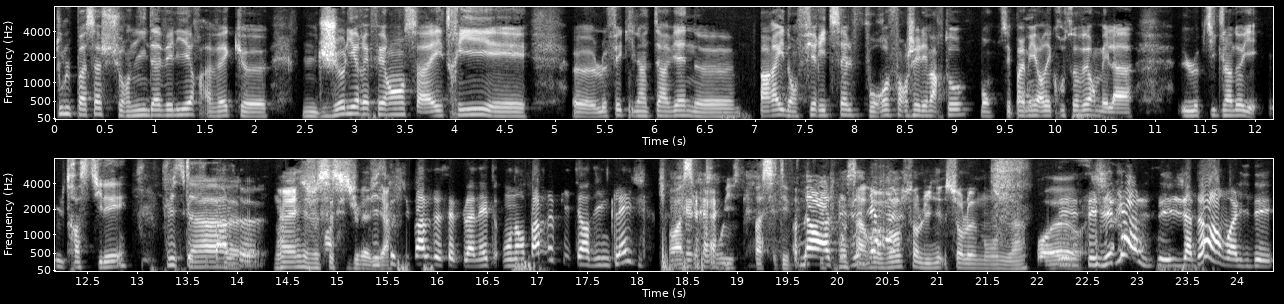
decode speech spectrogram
tout le passage sur Nidavellir avec euh, une jolie référence à Eitri et euh, le fait qu'il intervienne euh, pareil dans Fear Itself pour reforger les marteaux. Bon, c'est pas le meilleur des crossovers, mais là, le petit clin d'œil est ultra stylé. Puisque tu parles de... Ouais, je sais ce que tu vas dire. Puisque tu parles de cette planète, on en parle de Peter Dinklage? Ouais, c'est pourri. Ah, c'était. Non, c'est sa revanche sur, sur le monde là. Ouais, c'est génial. J'adore moi l'idée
